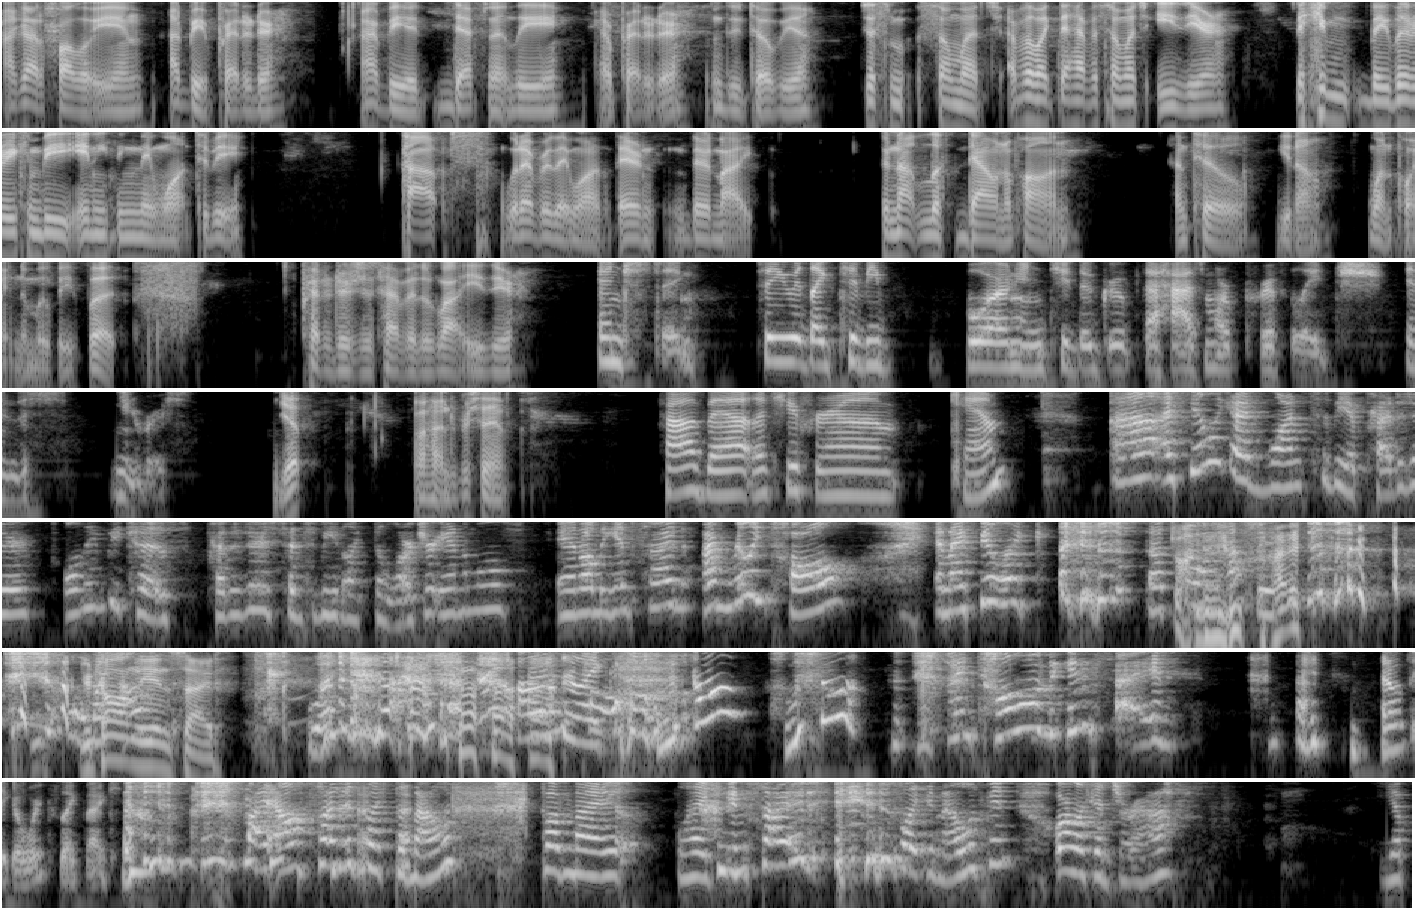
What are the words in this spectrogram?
I gotta follow Ian. I'd be a predator. I'd be a, definitely a predator in Zootopia. Just so much. I feel like they have it so much easier. They can. They literally can be anything they want to be. Cops, whatever they want. They're they're like they're not looked down upon until you know one point in the movie. But predators just have it a lot easier. Interesting. So you would like to be born into the group that has more privilege in this universe. Yep, one hundred percent. How about let's hear from Cam? Uh, I feel like I'd want to be a predator only because predators tend to be like the larger animals, and on the inside, I'm really tall, and I feel like that's On how the I happen. inside? Well, You're oh tall on the inside. What? I was like, who's tall? Who's tall? I'm tall on the inside. I don't think it works like that, Cam. my outside is like the mouse, but my like inside is like an elephant or like a giraffe. Yep.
